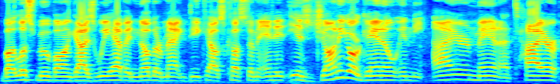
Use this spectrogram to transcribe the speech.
But let's move on, guys. We have another Mac Decals custom, and it is Johnny Gargano in the Iron Man attire.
